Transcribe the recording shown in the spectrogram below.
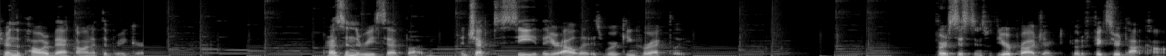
Turn the power back on at the breaker. Press in the reset button and check to see that your outlet is working correctly. For assistance with your project, go to Fixer.com.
